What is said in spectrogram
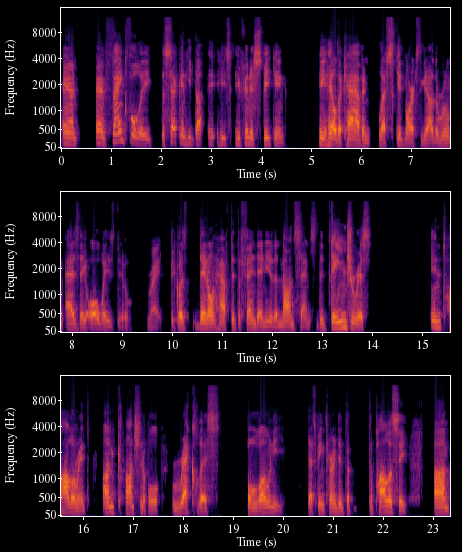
And and thankfully, the second he he he finished speaking, he hailed a cab and left skid marks to get out of the room, as they always do. Right. Because they don't have to defend any of the nonsense, the dangerous, intolerant, unconscionable, reckless baloney that's being turned into to policy. Um,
